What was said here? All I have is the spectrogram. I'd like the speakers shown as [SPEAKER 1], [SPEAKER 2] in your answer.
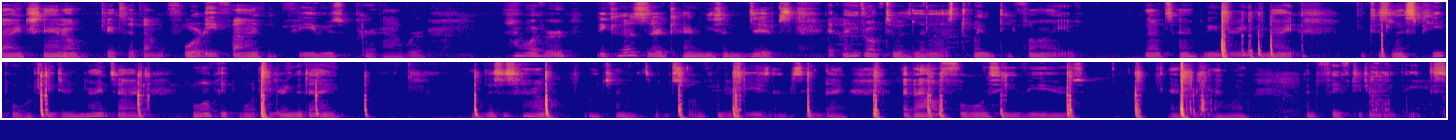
[SPEAKER 1] my channel gets about 45 views per hour. However, because there can be some dips, it may drop to as little as 25. That's happening during the night, because less people watch me during nighttime, more people watch me during the day. And this is how my channel gets about 1200 views every single day, about 40 views every hour, and 50 during the day.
